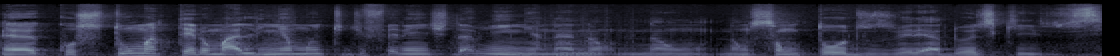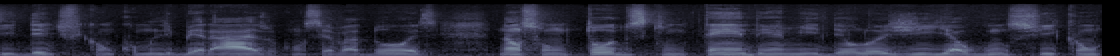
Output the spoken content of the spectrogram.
é, costuma ter uma linha muito diferente da minha. Né? Uhum. Não, não, não são todos os vereadores que se identificam como liberais ou conservadores, não são todos que entendem a minha ideologia, alguns ficam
